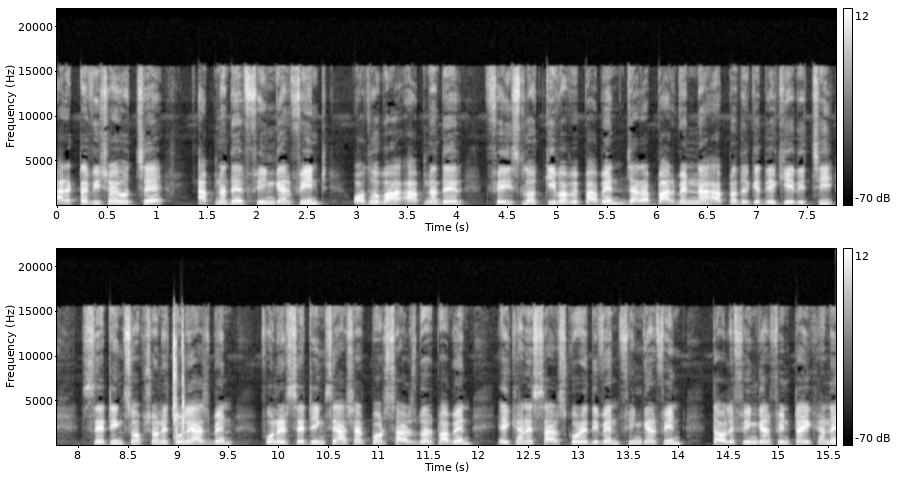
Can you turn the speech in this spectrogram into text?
আর একটা বিষয় হচ্ছে, আপনাদের ফিঙ্গারপ্রিন্ট অথবা আপনাদের ফেস লক কীভাবে পাবেন, যারা পারবেন না, আপনাদেরকে দেখিয়ে দিচ্ছি। সেটিংস অপশনে চলে আসবেন। ফোনের সেটিংসে আসার পর সার্চ বার পাবেন। এইখানে সার্চ করে দিবেন ফিঙ্গারপ্রিন্ট তাহলে ফিঙ্গারপ্রিন্টটা এখানে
